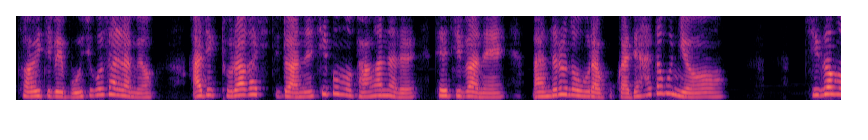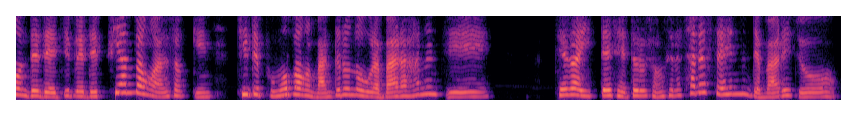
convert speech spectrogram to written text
저희 집에 모시고 살라며 아직 돌아가시지도 않은 시부모 방 하나를 제 집안에 만들어 놓으라고까지 하더군요. 지가 뭔데 내 집에 내 피 한 방울 안 섞인 지들 부모 방을 만들어 놓으라 말을 하는지. 제가 이때 제대로 정신을 차렸어야 했는데 말이죠.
